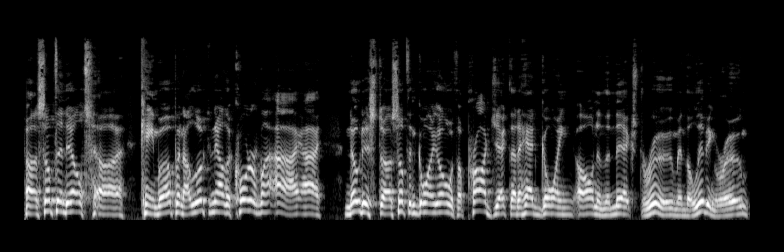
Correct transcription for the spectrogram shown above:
uh, something else uh, came up, and I looked, and out of the corner of my eye, I noticed uh, something going on with a project that I had going on in the next room, in the living room.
